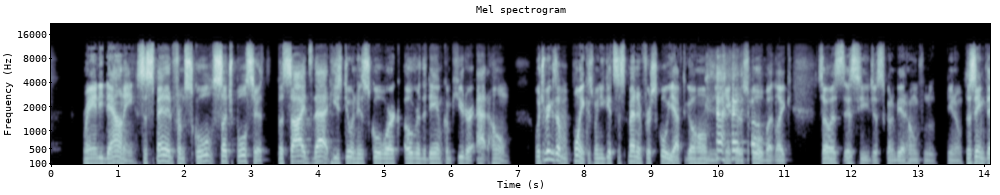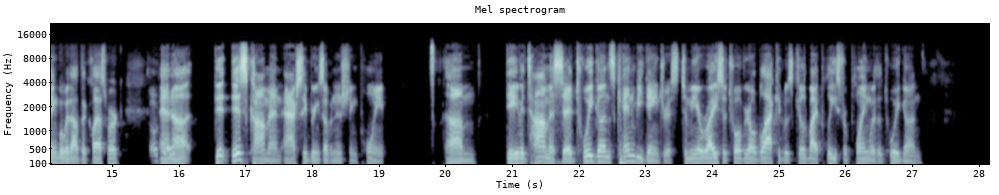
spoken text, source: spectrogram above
Randy Downey suspended from school. Such bullshit. Besides that, he's doing his schoolwork over the damn computer at home, which brings up a point because when you get suspended for school, you have to go home and you can't go to school. But like, so is is he just going to be at home from the you know the same thing but without the classwork? Okay. And uh, th- this comment actually brings up an interesting point. Um, David Thomas said toy guns can be dangerous. Tamir Rice, a 12 year old black kid, was killed by police for playing with a toy gun.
